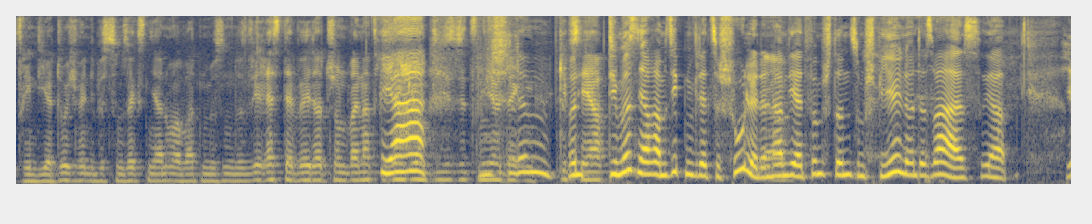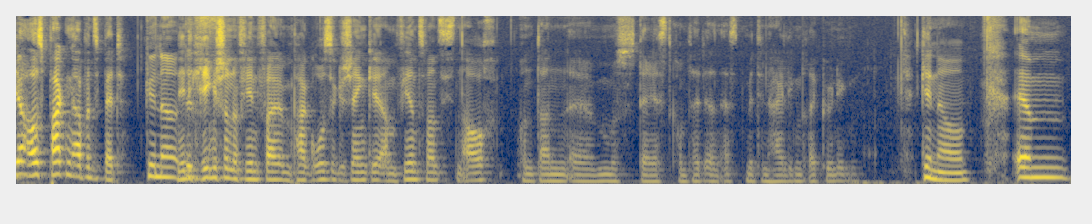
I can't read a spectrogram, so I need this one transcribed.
drehen die ja durch, wenn die bis zum 6. Januar warten müssen. Also der Rest der Welt hat schon Weihnachtsgeschenke ja, sitzen wie hier und schlimm. denken, gib's und her. die müssen ja auch am 7. wieder zur Schule. Dann Ja. haben die halt fünf Stunden zum Spielen und das war's. Ja, Hier auspacken, ab ins Bett. genau. Nee, die kriegen schon auf jeden Fall ein paar große Geschenke am 24. auch. Und dann äh, muss der Rest kommt halt erst mit den Heiligen Drei Königen. Genau. Ähm,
